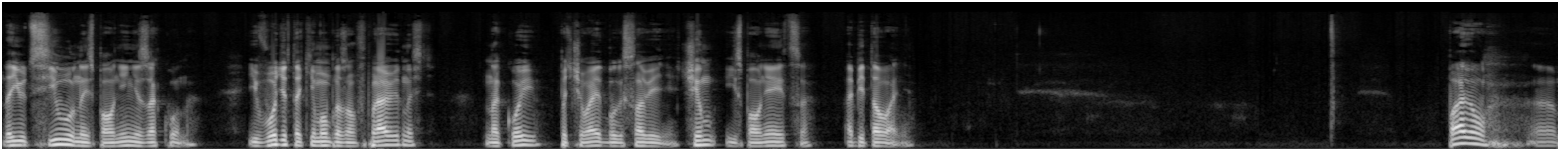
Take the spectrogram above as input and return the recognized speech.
дают силу на исполнение закона и вводит таким образом в праведность, на кой почивает благословение, чем исполняется обетование. Павел, э,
